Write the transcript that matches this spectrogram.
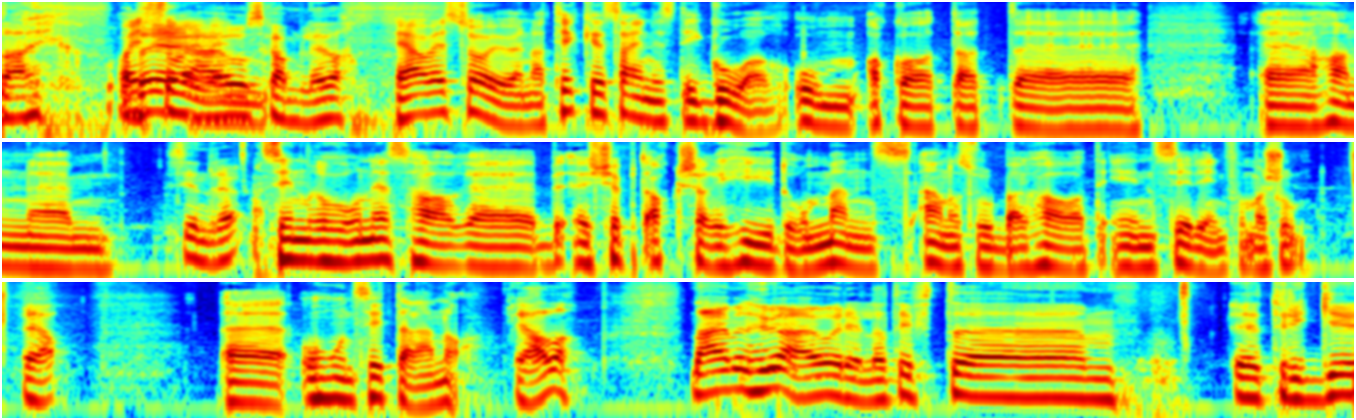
Nei. Og Og det jo er jo en- skammelig, da. Ja, og jeg så jo en artikkel senest i går om akkurat at uh, uh, han eh, Sindre. Sindre Hornes har eh, kjøpt aksjer i Hydro mens Erna Solberg har hatt innsideinformasjon. Ja. Eh, og hun sitter ennå. Ja da. Nei, men hun er jo relativt eh, eh, trygg i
